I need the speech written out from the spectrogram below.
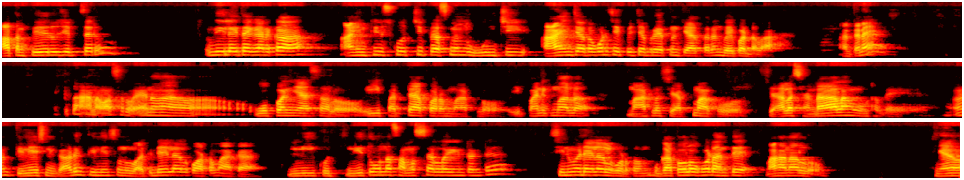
అతని పేరు చెప్తారు? వీలైతే కనుక ఆయన తీసుకొచ్చి ప్రెస్ ముందు ఉంచి ఆయన చేత కూడా చెప్పించే ప్రయత్నం చేస్తారని భయపడ్డావా? అంతేనే? ఇట్లా అనవసరమైన ఉపన్యాసాలు? ఈ పత్తి వ్యాపారం మాటలు ఈ పనికిమాల మాటలు చెప్ప మాకు చాలా చండాలంగా ఉంటుంది. తినేసిన కాడికి తినేసి నువ్వు అతి డైలాగులు కొట్టమాక. నీకు నీతో ఉన్న సమస్యల్లో ఏంటంటే సినిమా డైలాగులు కొడతాం. గతంలో కూడా అంతే మహానాల్లో నేను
